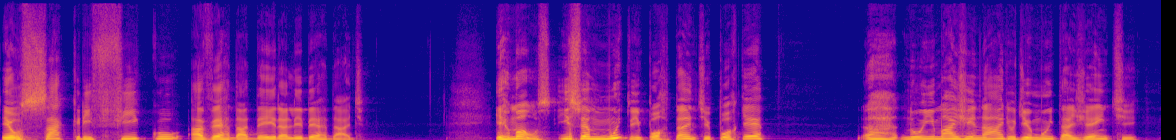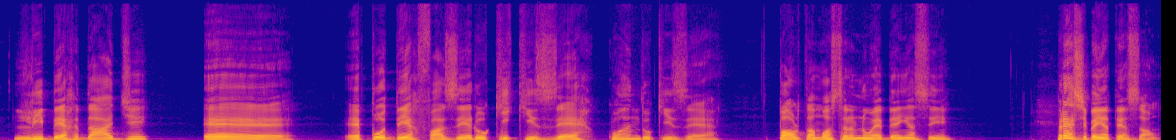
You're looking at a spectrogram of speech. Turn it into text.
eu sacrifico a verdadeira liberdade. Irmãos, isso é muito importante porque ah, no imaginário de muita gente, liberdade é, é poder fazer o que quiser quando quiser. Paulo está mostrando, não é bem assim. Preste bem atenção.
